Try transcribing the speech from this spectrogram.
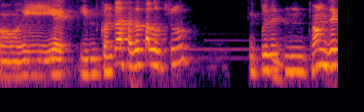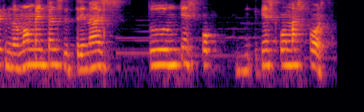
com, e, e quando estás a fazer o follow through, por exemplo, vamos dizer que normalmente antes de treinar tu não tens que pôr, tens que pôr mais força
